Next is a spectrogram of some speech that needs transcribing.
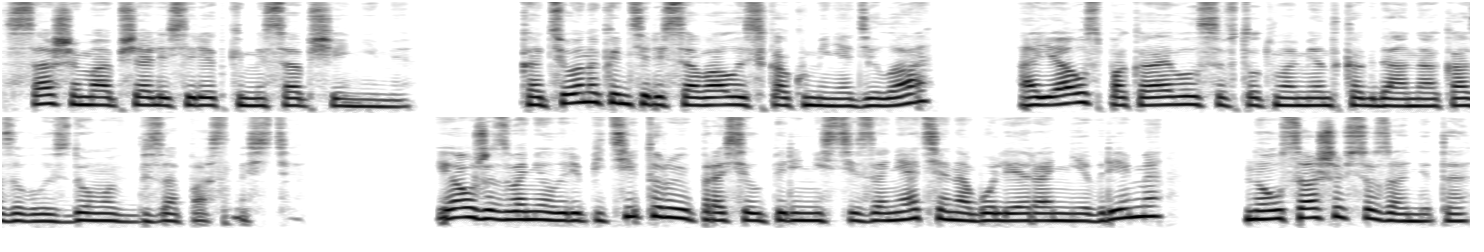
С Сашей мы общались редкими сообщениями. Котенок интересовалась, как у меня дела, а я успокаивался в тот момент, когда она оказывалась дома в безопасности. Я уже звонил репетитору и просил перенести занятия на более раннее время, но у Саши все занято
